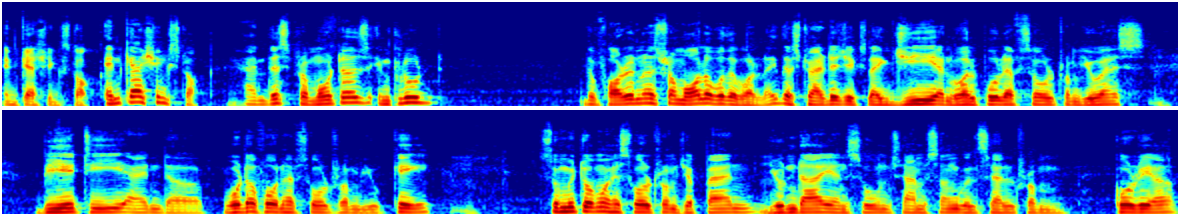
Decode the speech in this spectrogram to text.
Encashing stock. encashing stock. Hmm. And this promoters include the foreigners from all over the world, like the strategics like GE and Whirlpool have sold from US, hmm. BAT and uh, Vodafone have sold from UK, hmm. Sumitomo has sold from Japan, Hyundai and soon Samsung will sell from Korea,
